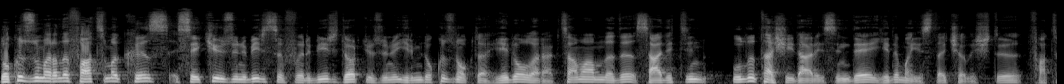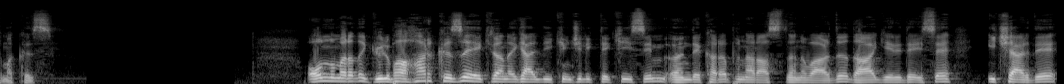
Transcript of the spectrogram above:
Dokuz numaralı Fatma Kız 800'ünü 101 400'ünü 29.7 olarak tamamladı. Saadettin Ulutaş idaresinde 7 Mayıs'ta çalıştı Fatma Kız. 10 numarada Gülbahar Kızı ekrana geldi. İkincilikteki isim önde Karapınar Aslanı vardı. Daha geride ise içeride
